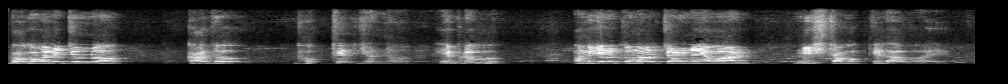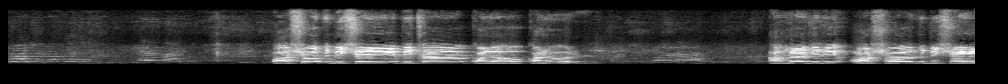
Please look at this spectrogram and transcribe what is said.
ভগবানের জন্য কাঁদো ভক্তির জন্য। হে প্রভু, আমি যেন তোমার চরণে আমার নিষ্ঠা ভক্তি লাভ হয়। অসৎ বিষয়ে পিতা কলহ করণ। আমরা যদি অসৎ বিষয়ে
